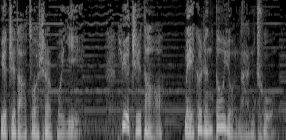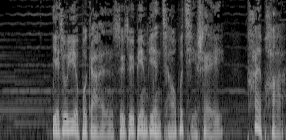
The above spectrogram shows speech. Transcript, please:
越知道做事儿不易，越知道每个人都有难处，也就越不敢随随便便瞧不起谁，害怕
